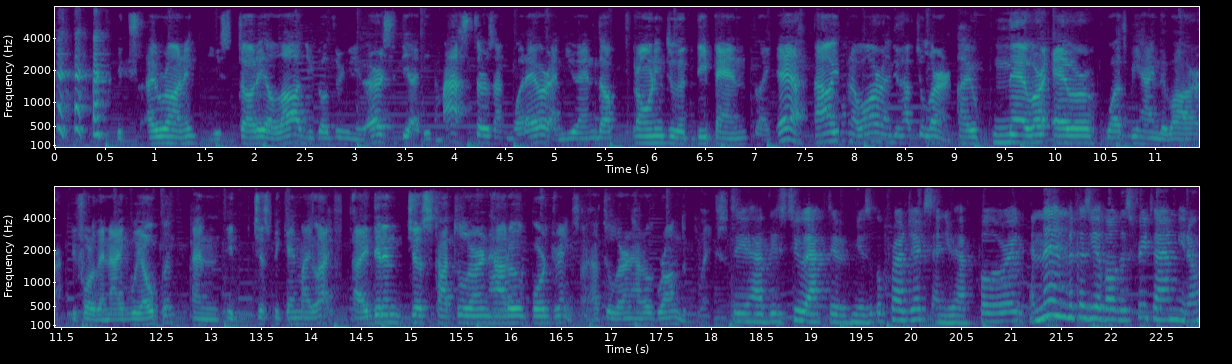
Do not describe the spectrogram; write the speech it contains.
it's ironic. You study a lot, you go to university, I did a master's and whatever, and you end up thrown into the deep end. Like, yeah, now you're in a bar and you have to learn. I never ever was behind the bar before the night we opened, and it just became my life. I didn't just have to learn how to pour drinks, I had to learn how to run the place. So you have these two active musical projects, and you have Polaroid. And then, because you have all this free time, you know,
